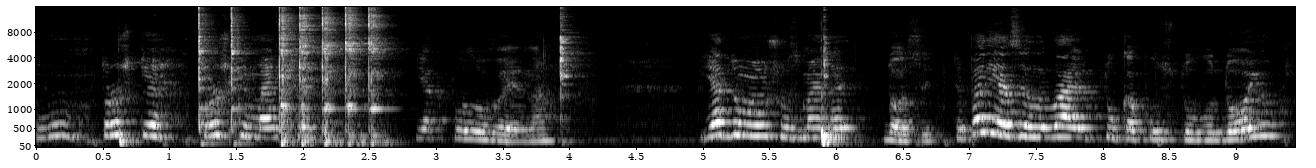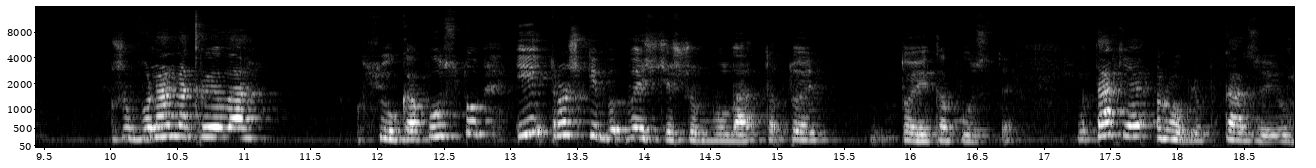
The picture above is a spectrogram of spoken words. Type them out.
ну, трошки, трошки менше, як половина. Я думаю, що з мене досить. Тепер я заливаю ту капусту водою, щоб вона накрила всю капусту і трошки вище, щоб була тої капусти. Отак я роблю, показую.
